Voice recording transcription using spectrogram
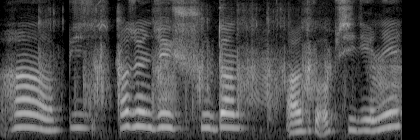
Ha biz az önce şuradan aldık obsidiyeni.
